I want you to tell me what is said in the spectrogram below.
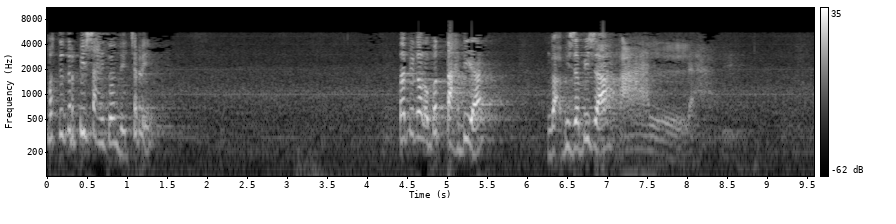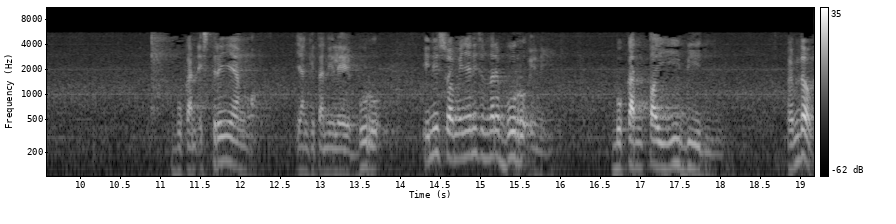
mesti terpisah itu nanti cerai. Tapi kalau betah dia, nggak bisa pisah, Allah. Bukan istrinya yang yang kita nilai buruk. Ini suaminya ini sebenarnya buruk ini. Bukan toyibin. Paham dong?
